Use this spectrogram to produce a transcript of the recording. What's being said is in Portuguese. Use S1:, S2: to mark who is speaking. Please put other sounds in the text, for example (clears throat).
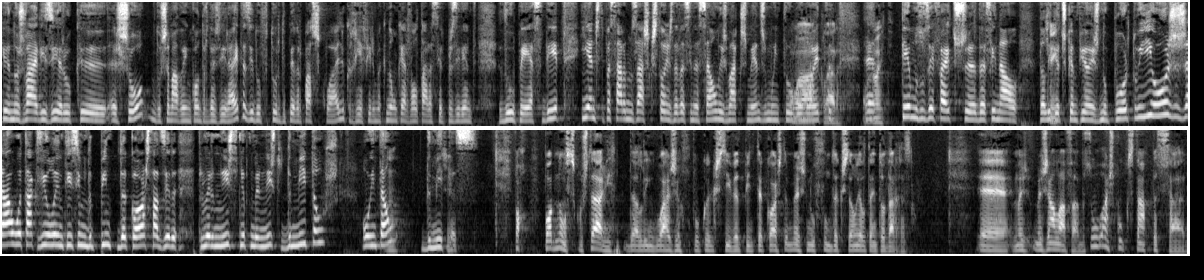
S1: que nos vai dizer o que achou do chamado Encontro das Direitas e do futuro de Pedro Passos Coelho, que reafirma que não quer voltar a ser presidente do PSD. E antes de passarmos às questões da vacinação, Luís Marcos Mendes, muito
S2: Olá,
S1: boa noite.
S2: claro. Boa noite.
S1: Uh, temos os efeitos uh, da final da Liga
S2: Sim.
S1: dos Campeões no Porto e hoje já o ataque violentíssimo de Pinto da Costa a dizer Primeiro-Ministro, Sr. Primeiro-Ministro, demita-os ou então demita-se.
S2: Bom, pode não se gostar da linguagem um pouco agressiva de Pinto da Costa, mas no fundo da questão ele tem toda a razão. Eh, mas, mas já lá vamos. Eu acho que o que está a passar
